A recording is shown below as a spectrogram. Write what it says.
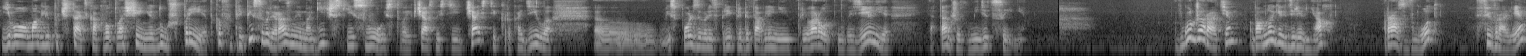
Его могли почитать как воплощение душ предков и приписывали разные магические свойства. И в частности, части крокодила э, использовались при приготовлении приворотного зелья, а также в медицине. В Гуджарате во многих деревнях раз в год, в феврале,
